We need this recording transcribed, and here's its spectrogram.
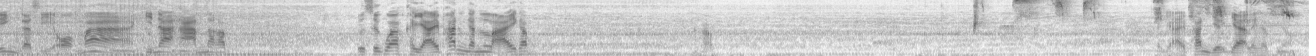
ลิงกับสีออกมากินอาหารนะครับ รู้สึกว่าขยายพันธุ์กันหลายครับนะครับ ขยายพันธุ์เยอะแยะเลยครับพี่น้อง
